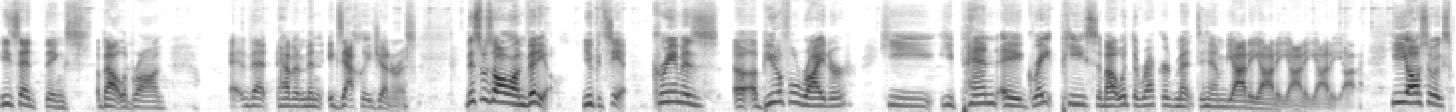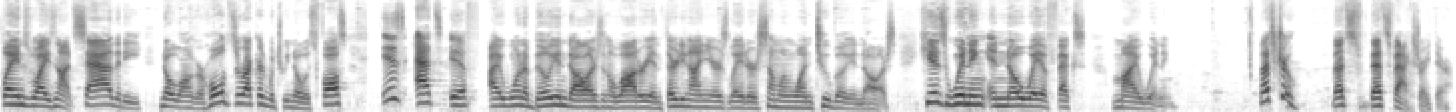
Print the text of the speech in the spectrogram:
He said things about LeBron eh, that haven't been exactly generous. This was all on video. You could see it. Kareem is a, a beautiful writer. He he penned a great piece about what the record meant to him. Yada yada yada yada yada. He also explains why he's not sad that he no longer holds the record, which we know is false. Is as if I won a billion dollars in a lottery and 39 years later someone won $2 billion. His winning in no way affects my winning. That's true. That's that's facts right there.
